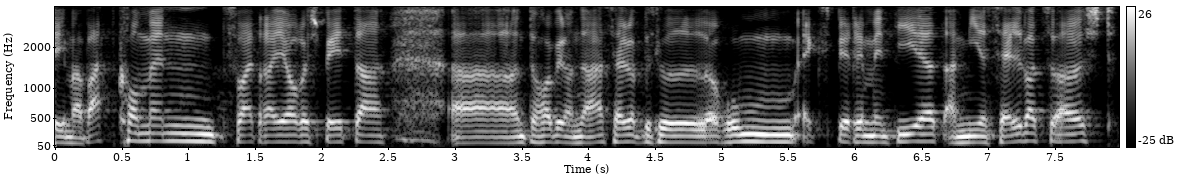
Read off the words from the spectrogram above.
Thema Watt kommen, zwei, drei Jahre später. Äh, und da habe ich dann auch selber ein bisschen rum experimentiert, an mir selber zuerst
